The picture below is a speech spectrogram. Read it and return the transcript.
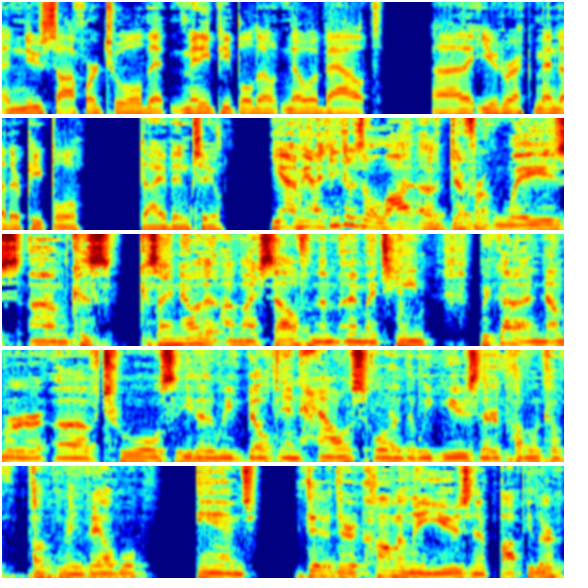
a new software tool that many people don't know about uh, that you'd recommend other people dive into. Yeah, I mean, I think there's a lot of different ways because um, because I know that myself and, the, and, my team, we've got a number of tools either that we've built in house or that we use that are public publicly available and they're, they're commonly used and they're popular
